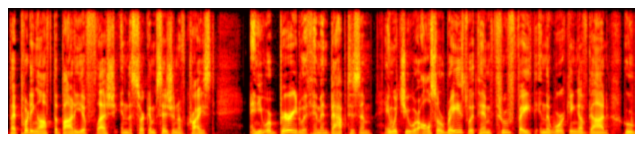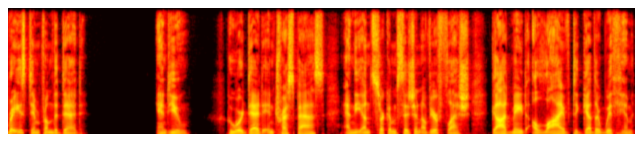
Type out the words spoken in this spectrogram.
by putting off the body of flesh in the circumcision of Christ, and you were buried with him in baptism, in which you were also raised with him through faith in the working of God who raised him from the dead. And you, who were dead in trespass and the uncircumcision of your flesh, God made alive together with him,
